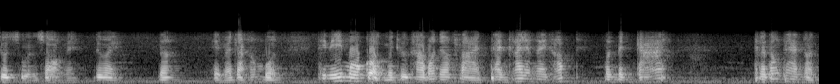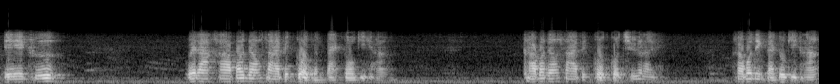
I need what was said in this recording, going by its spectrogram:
0.02เนี่ยด้วยนะเห็นไหมจากข้างบน ทีนี้โมกรดมันคือคาร์บอนไดออกไซด์แทนค่ายังไงครับ มันเป็นก๊าซเธอต้องแทนก่อน A คือ เวลาคาร์บอนไดออกไซด์เป็นกรดมันแตกตัวกี่ครั้งคาร์บอนไดออกไซด์เป็นกรดกรดชื่ออะไรคาร์บอนิกแตกตัวกี่ครั้ง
